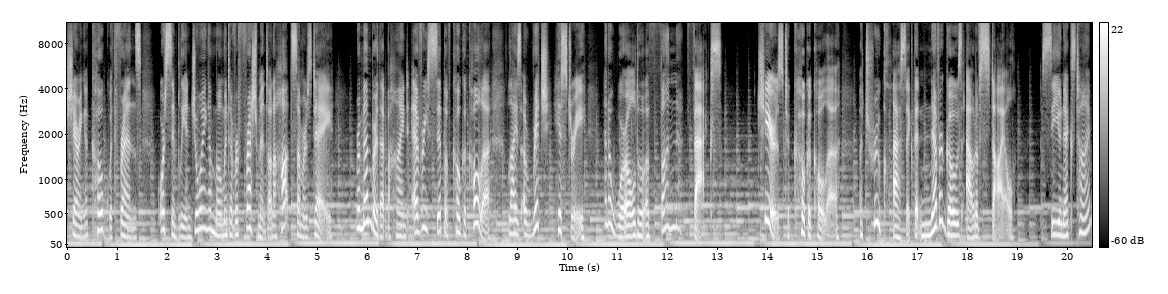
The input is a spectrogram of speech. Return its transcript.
sharing a Coke with friends, or simply enjoying a moment of refreshment on a hot summer's day, Remember that behind every sip of Coca Cola lies a rich history and a world of fun facts. Cheers to Coca Cola, a true classic that never goes out of style. See you next time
